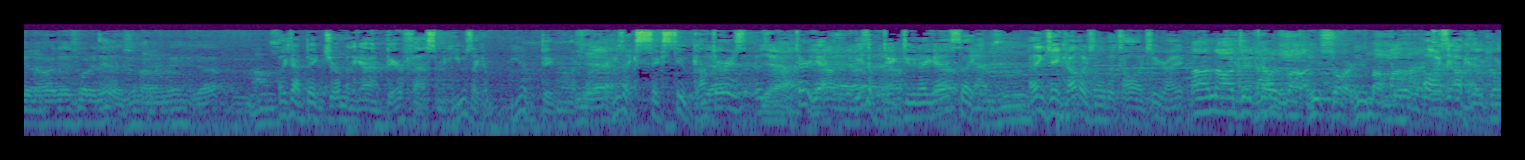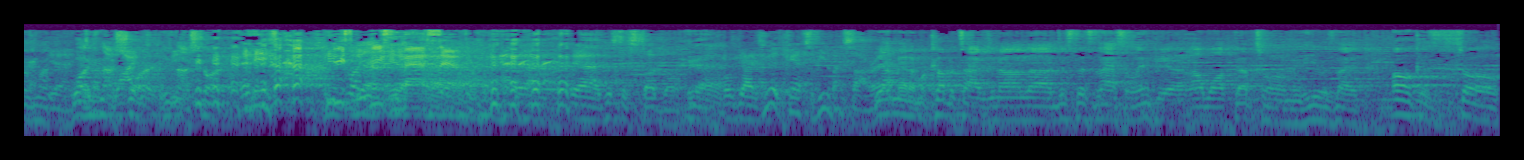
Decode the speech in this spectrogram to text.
you know, it is what it is. You know what I mean? Yeah. Like that big German guy in Beerfest. I mean, he was like a he a big motherfucker. Yeah. He's like six two. Gunter Yeah. is, is it Yeah. Gunter? Yeah. Yeah, yeah, he's a yeah. big dude, I guess. Yeah. Like I think Jay Cutler's a little bit taller too, right? Uh, no, Jay Cutler's about, he's short. He's about my height. Oh, is he? Okay. Jay Cutler's my, Yeah. well, He's he's not short. He's not short. He's, he's massive. yeah, yeah, just a stud though. Yeah. Those guys, you had a chance to beat him, I saw, right? Yeah, I met him a couple times, you know, and, uh, just this last Olympia, I walked up to him and he was like, oh, because so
